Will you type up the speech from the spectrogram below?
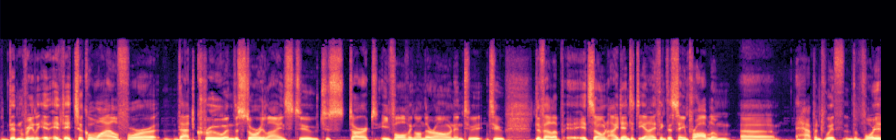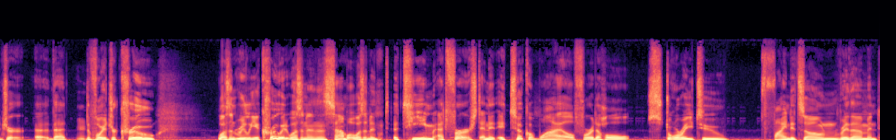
didn't really. It, it, it took a while for that crew and the storylines to to start evolving on their own and to to develop its own identity. And I think the same problem uh, happened with the Voyager. Uh, that the Voyager crew wasn't really a crew. It wasn't an ensemble. It wasn't a, a team at first, and it, it took a while for the whole story to find its own rhythm. And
